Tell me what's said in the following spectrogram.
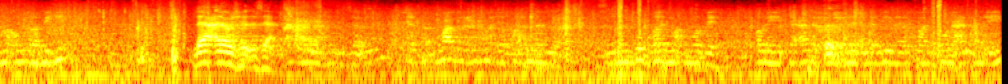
وما أمر به؟ لا على وجه الإلزام. بعض العلماء أن المندوب غير مأمور به قوله تعالى الذين يخالفون عن أمره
